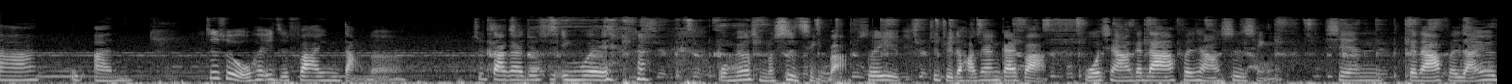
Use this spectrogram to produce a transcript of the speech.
家午安。之所以我会一直发音档呢，就大概就是因为 我没有什么事情吧，所以就觉得好像该把我想要跟大家分享的事情先跟大家分享，因为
